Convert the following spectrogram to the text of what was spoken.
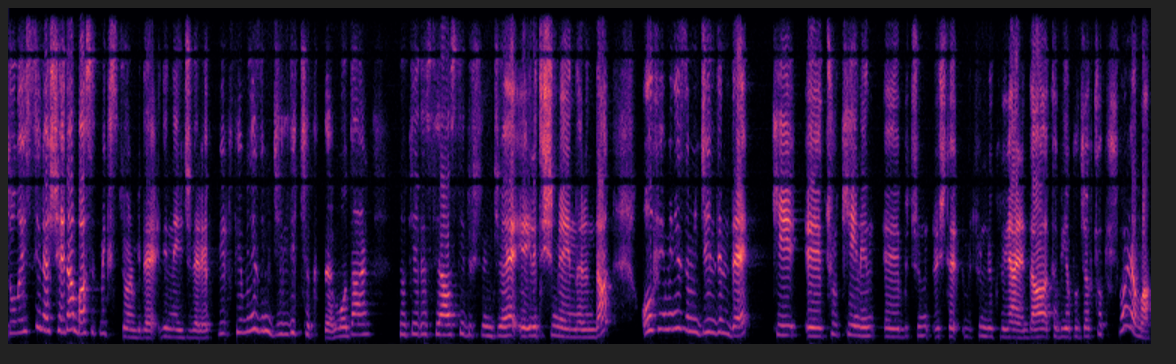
dolayısıyla şeyden bahsetmek istiyorum bir de dinleyicilere. Bir feminizm cildi çıktı. Modern Türkiye'de siyasi düşünce e, iletişim yayınlarından. O feminizm cildinde ki e, Türkiye'nin e, bütün işte bütünlüklü yani daha tabii yapılacak çok iş var ama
